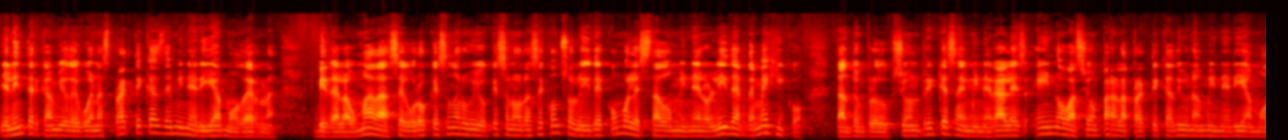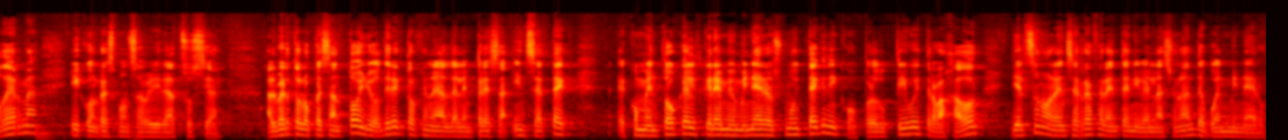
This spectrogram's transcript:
y el intercambio de buenas prácticas de minería moderna. Vidal Ahumada aseguró que es un orgullo que Sonora se consolide como el estado minero líder de México, tanto en producción, riqueza de minerales e innovación para la práctica de una minería moderna y con responsabilidad social. Alberto López Santoyo, director general de la empresa Incetec, eh, comentó que el gremio minero es muy técnico, productivo y trabajador y el sonorense es referente a nivel nacional de buen minero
